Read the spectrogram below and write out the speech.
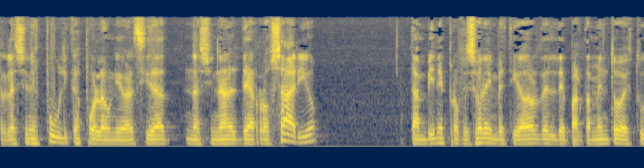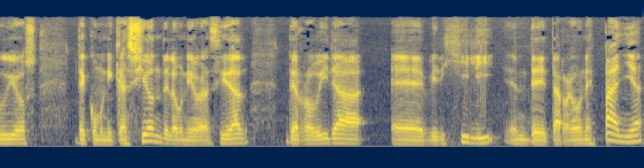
relaciones públicas por la Universidad Nacional de Rosario también es profesor e investigador del Departamento de Estudios de Comunicación de la Universidad de Rovira eh, Virgili de Tarragona, España,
